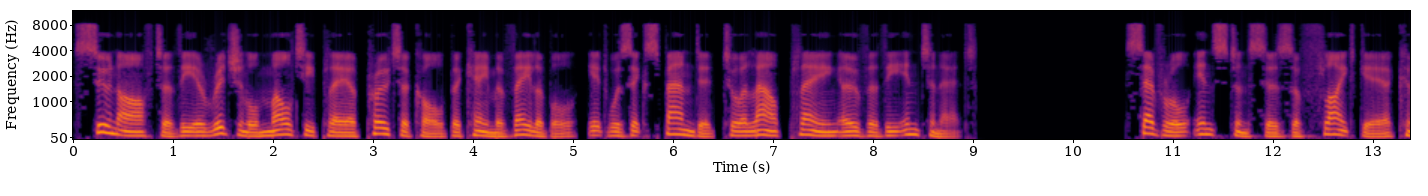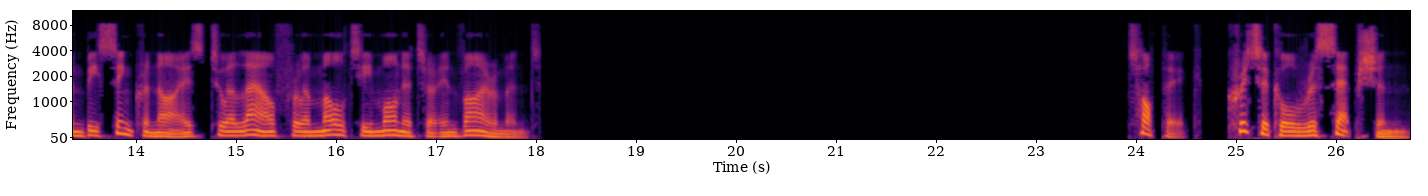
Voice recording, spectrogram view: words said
Soon after the original multiplayer protocol became available, it was expanded to allow playing over the Internet. Several instances of FlightGear can be synchronized to allow for a multi-monitor environment. Topic: Critical reception.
